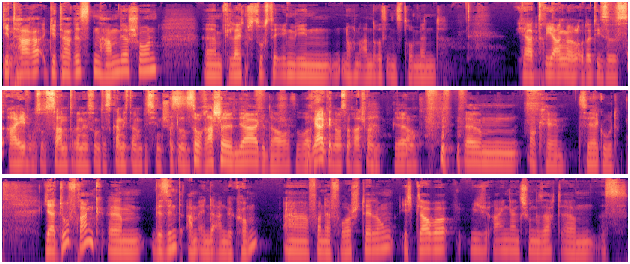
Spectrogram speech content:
Gitarre, Gitarristen haben wir schon. Ähm, vielleicht suchst du irgendwie ein, noch ein anderes Instrument. Ja, Triangel oder dieses Ei, wo so Sand drin ist und das kann ich dann ein bisschen schütteln. So rascheln, ja, genau. Sowas. Ja, genau, so rascheln. Ja. Genau. ähm, okay, sehr gut. Ja, du, Frank, ähm, wir sind am Ende angekommen äh, von der Vorstellung. Ich glaube, wie eingangs schon gesagt, ähm, es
